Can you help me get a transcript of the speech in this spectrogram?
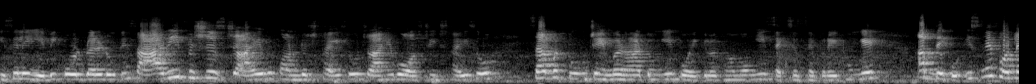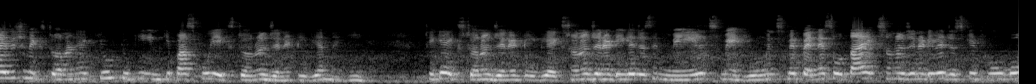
इसीलिए ये भी कोल्ड ब्लडेड होते हैं। सारी फिशेज चाहे वो कॉन्डिच थाइस हो, चाहे वो ऑस्ट्रीच थाइस हो, सब टू चेम्बर हार्ट होंगी पोइकिलोथर्म होंगी सेक्सेस सेपरेट होंगे। अब देखो, इसमें फर्टिलाइजेशन एक्सटर्नल है क्यों? क्योंकि इनके पास कोई एक्सटर्नल जेनेटिलिया नहीं है। ठीक है एक्सटर्नल जेनेटिलिया एक्सटर्नल जेनेटिलिया जैसे मेल्स में ह्यूमंस में पेनिस होता है एक्सटर्नल जेनेटिलिया जिसके थ्रू वो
